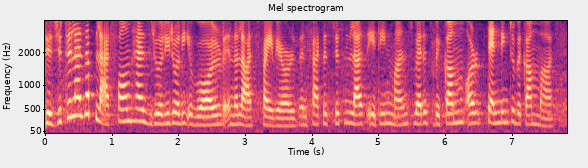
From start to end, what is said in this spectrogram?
digital as a platform has really really evolved in the last 5 years in fact it's just in the last 18 months where it's become or tending to become mass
